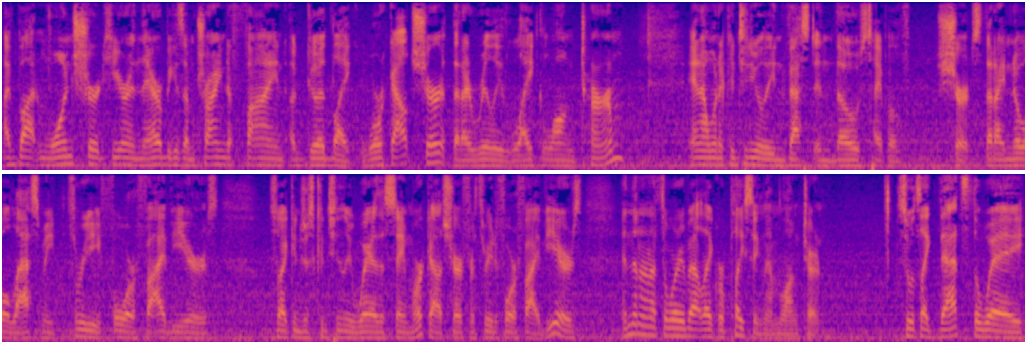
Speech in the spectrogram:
I've bought one shirt here and there because I'm trying to find a good like workout shirt that I really like long term, and I want to continually invest in those type of shirts that I know will last me three, four, five years so I can just continually wear the same workout shirt for three to four or five years, and then I don't have to worry about like replacing them long term. So it's like that's the way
